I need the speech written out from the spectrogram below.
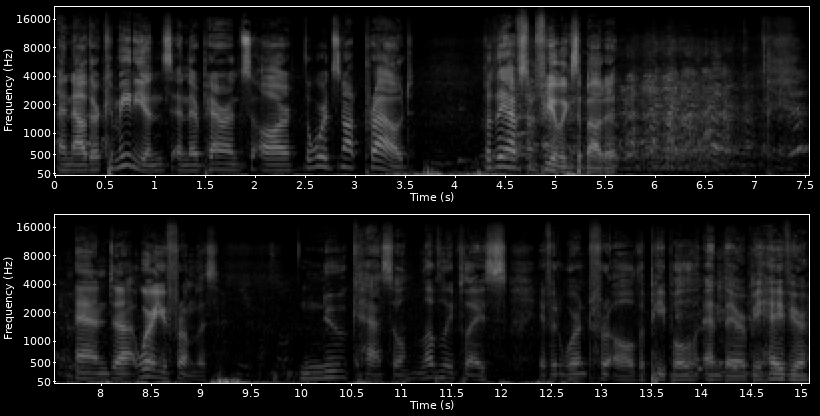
And now they're comedians and their parents are, the word's not proud, but they have some feelings about it. And uh, where are you from, Liz? Newcastle. Lovely place if it weren't for all the people and their behavior.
